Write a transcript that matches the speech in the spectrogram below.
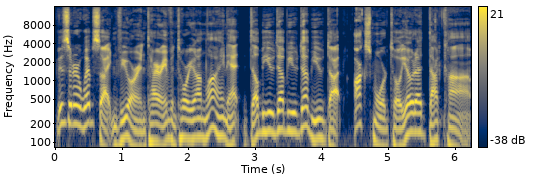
Visit our website and view our entire inventory online at www.oxmoortoyota.com.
